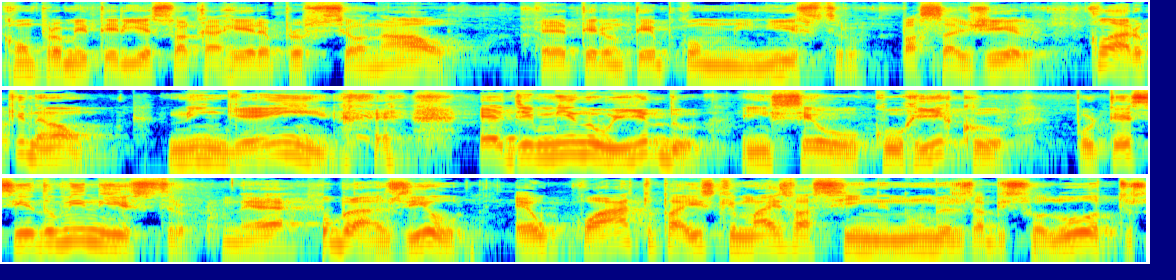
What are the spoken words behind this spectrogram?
comprometeria sua carreira profissional? É, ter um tempo como ministro passageiro? Claro que não. Ninguém é diminuído em seu currículo por ter sido ministro, né? O Brasil é o quarto país que mais vacina em números absolutos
